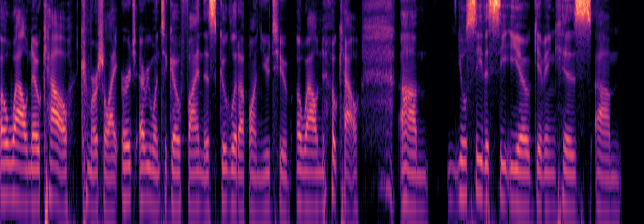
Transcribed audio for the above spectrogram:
"Oh wow, no cow" commercial. I urge everyone to go find this, Google it up on YouTube. "Oh wow, no cow." Um, you'll see the CEO giving his um,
